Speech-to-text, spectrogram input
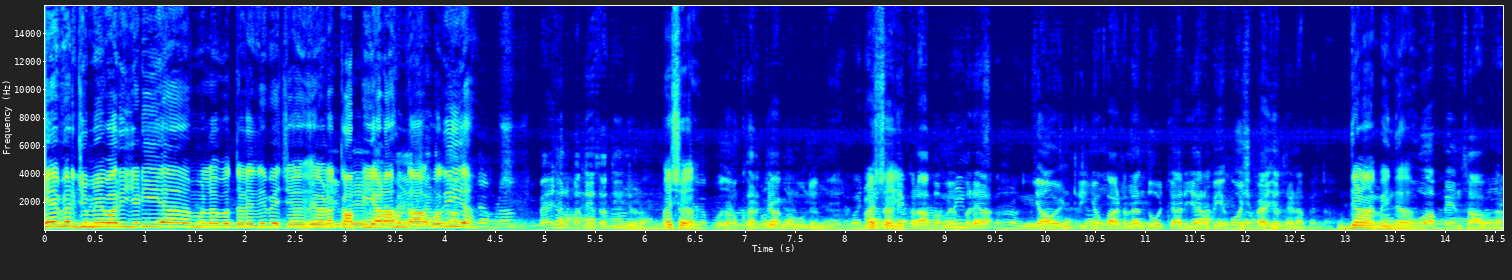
ਇਹ ਫਿਰ ਜ਼ਿੰਮੇਵਾਰੀ ਜਿਹੜੀ ਆ ਮਤਲਬ ਦੜੇ ਦੇ ਵਿੱਚ ਜਿਹੜਾ ਕਾਪੀ ਵਾਲਾ ਹੁੰਦਾ ਉਹਦੀ ਆ? ਸਪੈਸ਼ਲ ਬੰਦੇ ਦੇ ਹੋਣ ਅੱਛਾ। ਉਹਨਾਂ ਨੂੰ ਖਰਚਾ ਕਾਨੂੰਨ ਦਿੰਦੇ ਆ। ਅੱਛਾ ਜੀ। ਕਲੱਬ ਮੈਂਬਰ ਆ ਜਾਂ ਉਹ ਐਂਟਰੀ ਚੋਂ ਕੱਟ ਲੈਣ 2-4000 ਰੁਪਏ ਉਹ ਸਪੈਸ਼ਲ ਦੇਣਾ ਪੈਂਦਾ। ਦੇਣਾ ਪੈਂਦਾ। ਉਹ ਆਪੇ ਇਨਸਾਫ ਦਾ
